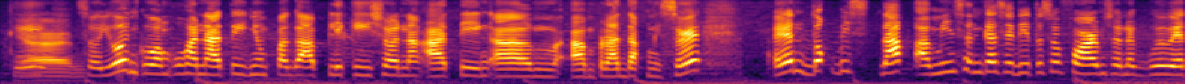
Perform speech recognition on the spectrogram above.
Okay. Yan. So yun, kuha-kuha natin yung pag-application ng ating um, um, product ni Sir. Ayan, Doc Bistak, ah, minsan kasi dito sa farm, so nagwe-wet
